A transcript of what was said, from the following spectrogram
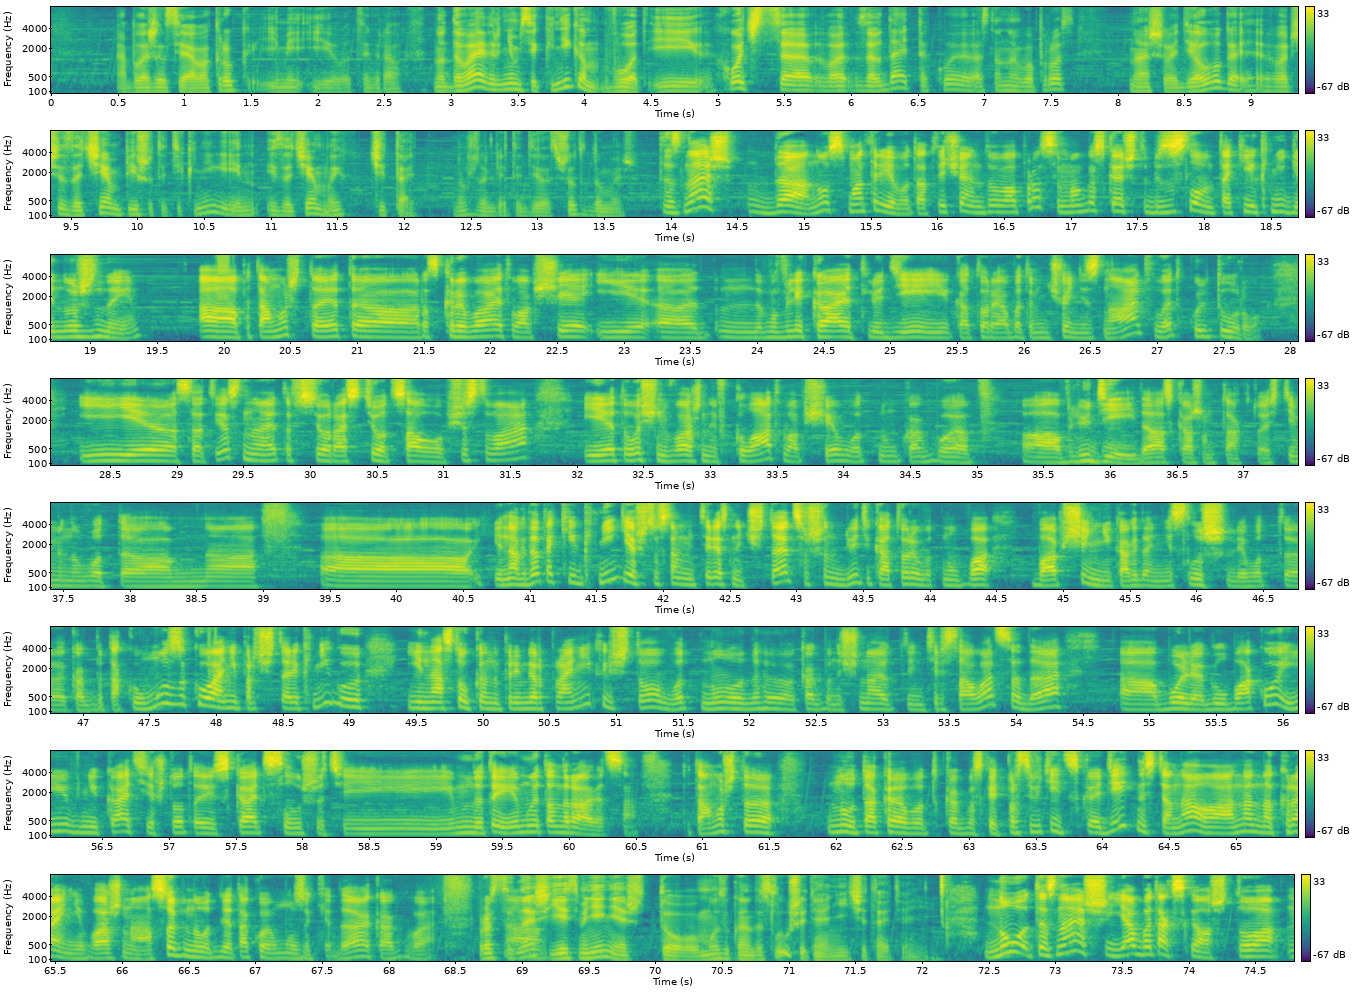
обложил себя вокруг ими и вот играл. Но давай вернемся к книгам. Вот. И хочется задать такой основной вопрос нашего диалога. Вообще, зачем пишут эти книги и, и зачем их читать? Нужно ли это делать? Что ты думаешь? Ты знаешь, да, ну смотри, вот отвечая на твой вопрос, я могу сказать, что, безусловно, такие книги нужны, а, потому что это раскрывает вообще и э, вовлекает людей, которые об этом ничего не знают, в эту культуру. И, соответственно, это все растет сообщество, и это очень важный вклад вообще вот, ну, как бы в людей, да, скажем так. То есть именно вот а, а, иногда такие книги, что самое интересное, читают совершенно люди, которые вот, ну, во, вообще никогда не слышали вот э, как бы такую музыку, они прочитали книгу и настолько, например, прониклись, что вот, ну, как бы начинают интересоваться, да, а, более глубоко и вникать, и что-то искать, слушать, и им это, им это нравится. Потому что ну, такая вот, как бы сказать, просветительская деятельность, она, она на крайне важна, особенно вот для такой музыки, да, как бы. Просто, а... знаешь, есть мнение, что музыку надо слушать, а не читать. А не... Ну, ты знаешь, я бы так сказал, что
